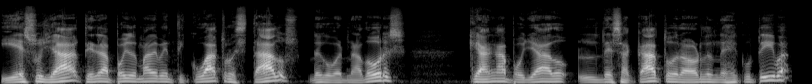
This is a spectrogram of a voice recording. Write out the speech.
Y eso ya tiene el apoyo de más de 24 estados de gobernadores que han apoyado el desacato de la orden ejecutiva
